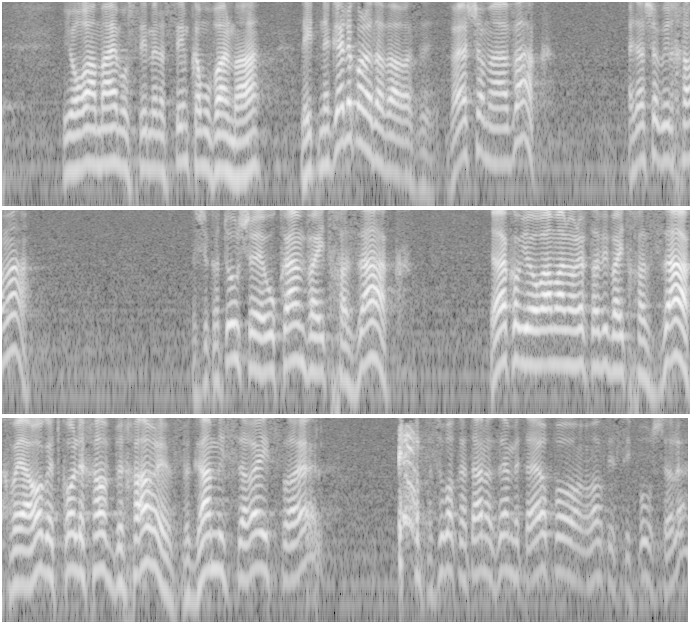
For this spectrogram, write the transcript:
uh, יורם, מה הם עושים? מנסים כמובן מה? להתנגד לכל הדבר הזה. והיה שם מאבק, הייתה שם מלחמה. ושכתוב שהוא קם והתחזק, יעקב יהורם על ממלכת אביו והתחזק ויהרוג את כל אחיו בחרב וגם משרי ישראל. הפסוק הקטן הזה מתאר פה, אמרתי, סיפור שלם.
